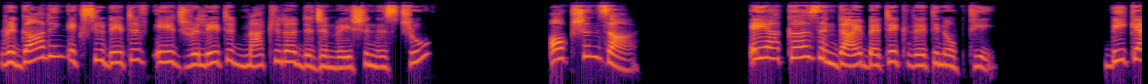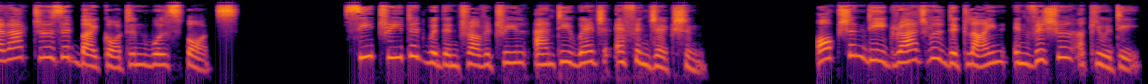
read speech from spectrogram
regarding exudative age-related macular degeneration is true? Options are A occurs in diabetic retinopathy. B. Characterized by cotton wool spots. C. Treated with intravitreal anti-VEGF injection. Option D. Gradual decline in visual acuity.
